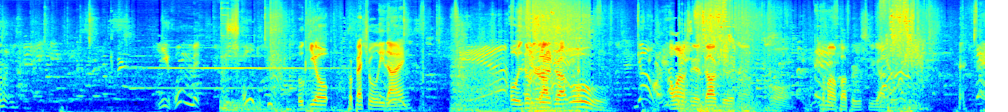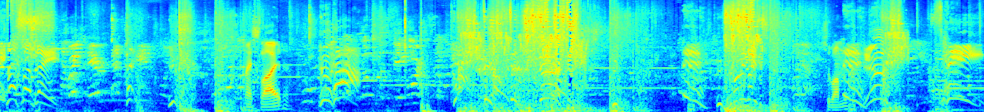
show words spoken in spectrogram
Ukyo perpetually dying. Oh, he's doing a Izuna drop. drop. Ooh. Go! I want to see the dog do it now. Oh. Come on, puppers. You got this. Plasma blade! Nice slide. Tsubame. Hey!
